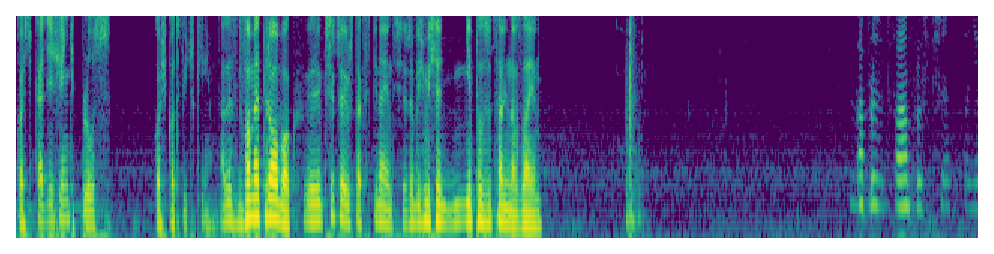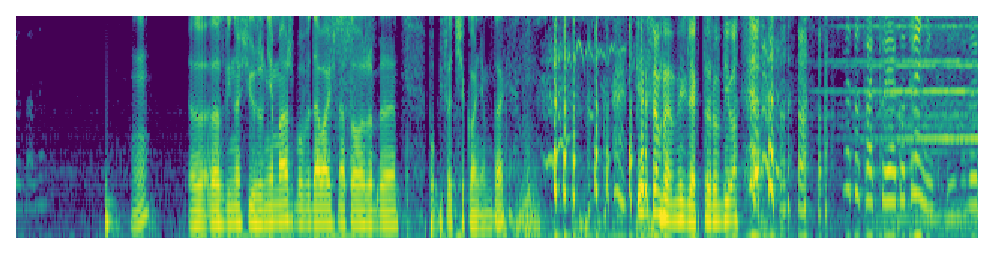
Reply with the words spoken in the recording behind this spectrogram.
kość K10 plus kość kotwiczki. Ale z dwa metry obok. Yy, Krzyczę już tak wspinając się, żebyśmy się nie pozrzucali nawzajem. 2 plus 2 plus 3 to nieudane. Hmm? A- A zwinności już nie masz, bo wydałaś na to, żeby popisać się koniem, tak? Pierwsza moja myśl, jak to robiła. Ja to traktuję jako trening, żeby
